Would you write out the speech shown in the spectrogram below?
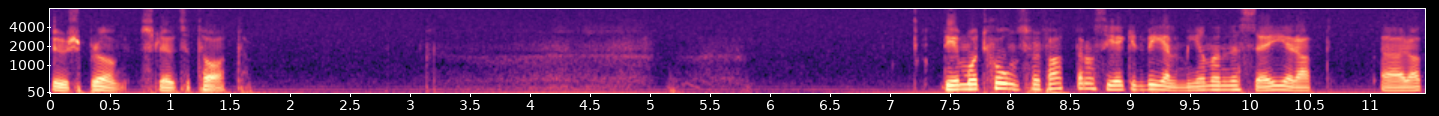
ursprung. Slutcitat. Det motionsförfattarna säkert välmenande säger att är att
